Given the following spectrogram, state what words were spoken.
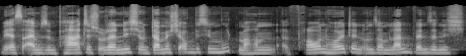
wer ist einem sympathisch oder nicht. Und da möchte ich auch ein bisschen Mut machen. Frauen heute in unserem Land, wenn sie nicht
